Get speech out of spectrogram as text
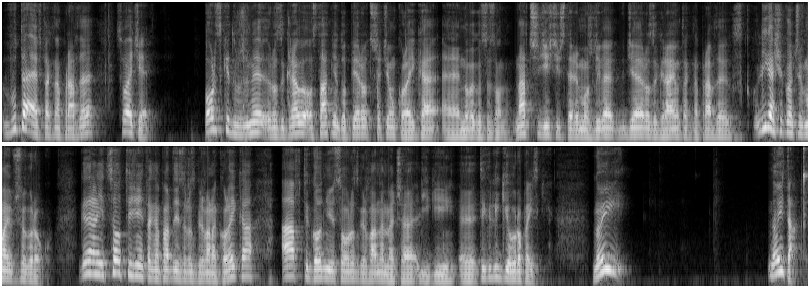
WTF tak naprawdę, słuchajcie, Polskie drużyny rozegrały ostatnio dopiero trzecią kolejkę e, nowego sezonu. Na 34 możliwe, gdzie rozegrają tak naprawdę. Liga się kończy w maju przyszłego roku. Generalnie co tydzień tak naprawdę jest rozgrywana kolejka, a w tygodniu są rozgrywane mecze ligi, e, tych ligi europejskich. No i no i tak.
